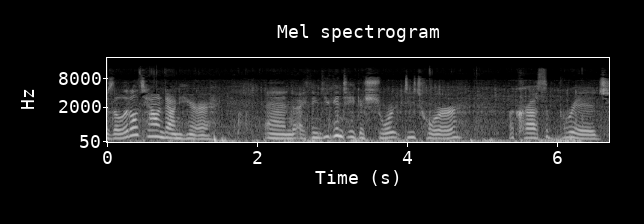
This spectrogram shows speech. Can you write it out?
There's a little town down here, and I think you can take a short detour across a bridge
